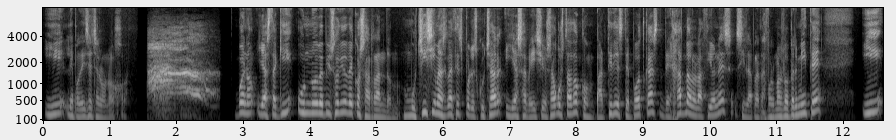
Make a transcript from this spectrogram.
y le podéis echar un ojo. Bueno, y hasta aquí un nuevo episodio de Cosas Random. Muchísimas gracias por escuchar y ya sabéis, si os ha gustado, compartid este podcast, dejad valoraciones si la plataforma os lo permite y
